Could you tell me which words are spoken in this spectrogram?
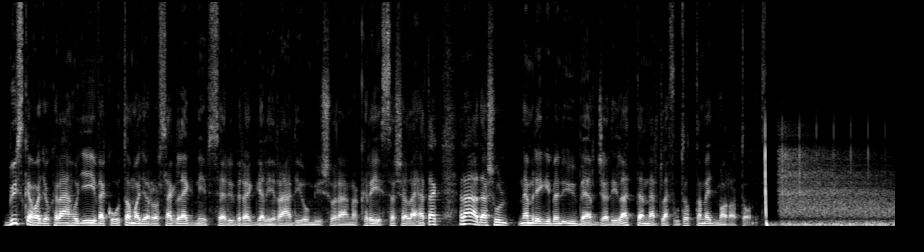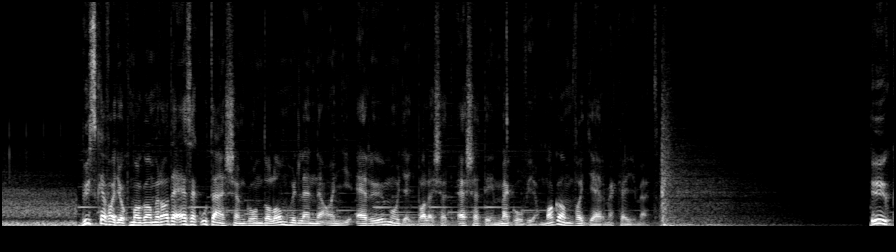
Büszke vagyok rá, hogy évek óta Magyarország legnépszerűbb reggeli rádióműsorának részese lehetek, ráadásul nemrégiben Uber Jedi lettem, mert lefutottam egy maratont. Büszke vagyok magamra, de ezek után sem gondolom, hogy lenne annyi erőm, hogy egy baleset esetén megóvjam magam vagy gyermekeimet. Ők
